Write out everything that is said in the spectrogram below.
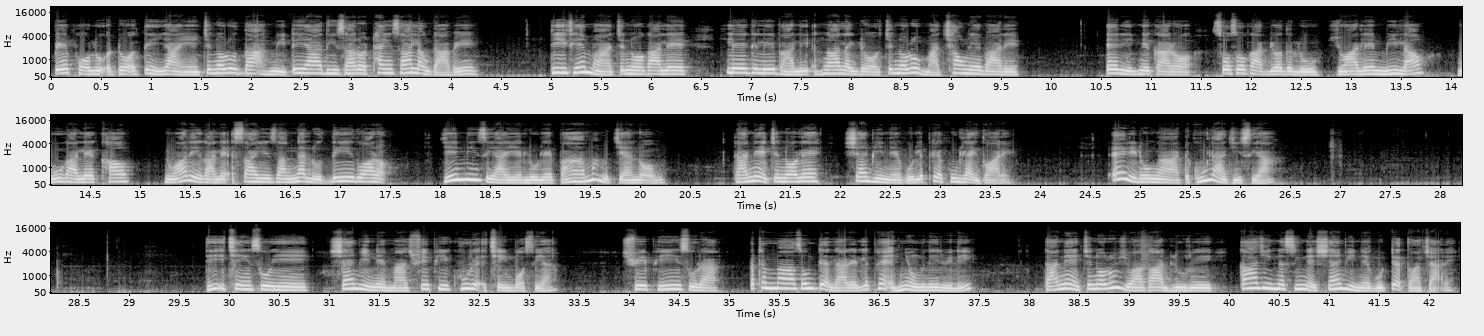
ပဲဖော်လို့အတော်အသင့်ရရင်ကျွန်တော်တို့သားအမိတရားဒီစားတော့ထိုင်စားလောက်တာပဲဒီအထဲမှာကျွန်တော်ကလည်းလှဲကလေးပါလေးအငှားလိုက်တော့ကျွန်တော်တို့မှခြောင်းနေပါတယ်အဲ့ဒီနှစ်ကတော့စောစောကပြောသလိုရွာလဲမီးလောင်မိုးကလည်းခေါင်းနွားတွေကလည်းအစာရေစာငတ်လို့သေးသွားတော့ရင်းနှီးစရာရဲ့လို့လဲဘာမှမကြံတော့ဘူးဒါနဲ့ကျွန်တော်လဲ ရှမ်းပြည်နယ်ကိုလက်ဖက်ခူးလိုက်သွားတယ်အဲ့ဒီတော့ကတကူးလာကြီးဆရာဒီအချိန်ဆိုရင်ရှမ်းပြည်နယ်မှာရွှေဖီခူးတဲ့အချိန်ပေါ့ဆရာရွှေဖီဆိုတာပထမဆုံးတက်လာတဲ့လက်ဖက်အညွန့်ကလေးတွေလေဒါနဲ့ကျွန်တော်တို့ရွာကလူတွေကားကြီးနှစ်စီးနဲ့ရှမ်းပြည်နယ်ကိုတက်သွားကြတယ်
